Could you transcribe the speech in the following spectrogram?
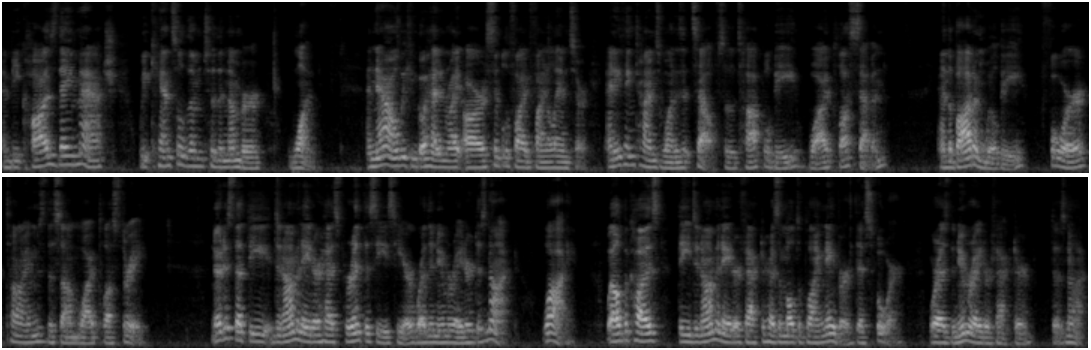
And because they match, we cancel them to the number 1. And now we can go ahead and write our simplified final answer. Anything times 1 is itself, so the top will be y plus 7, and the bottom will be 4 times the sum y plus 3. Notice that the denominator has parentheses here where the numerator does not. Why? Well, because the denominator factor has a multiplying neighbor, this 4, whereas the numerator factor does not.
